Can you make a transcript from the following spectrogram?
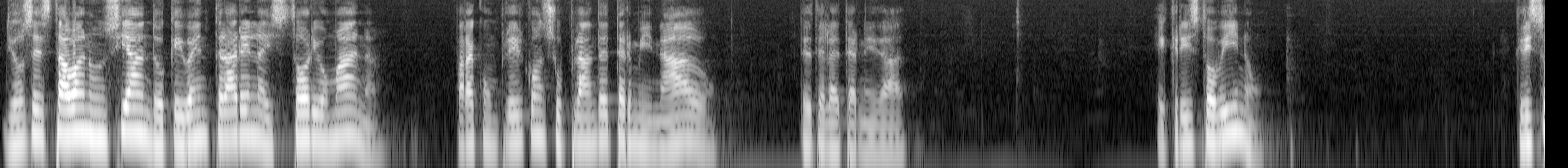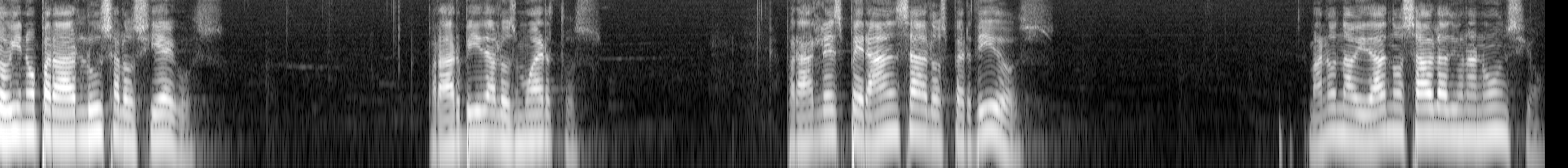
Dios estaba anunciando que iba a entrar en la historia humana para cumplir con su plan determinado desde la eternidad. Y Cristo vino. Cristo vino para dar luz a los ciegos, para dar vida a los muertos, para darle esperanza a los perdidos. Hermanos, Navidad nos habla de un anuncio.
